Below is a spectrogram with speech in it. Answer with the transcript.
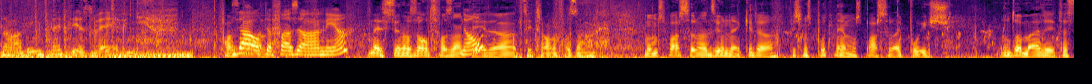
tādi ir tie zvēriņi. Zelta fazāni, ja? Nē, tas ir no zelta fazāna, No? no? tie ir uh, citronu fazāni. Mums pārsvarā dzīvnieki ir uh, vismaz putniem, mums pārsvarā ir puiši. Un tomēr ir tas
